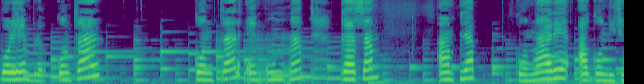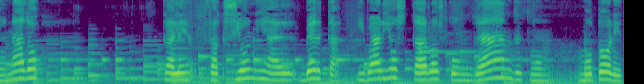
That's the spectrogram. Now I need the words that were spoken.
Por ejemplo, encontrar, encontrar en una casa amplia con aire acondicionado, calefacción y alberca y varios carros con grandes motores.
